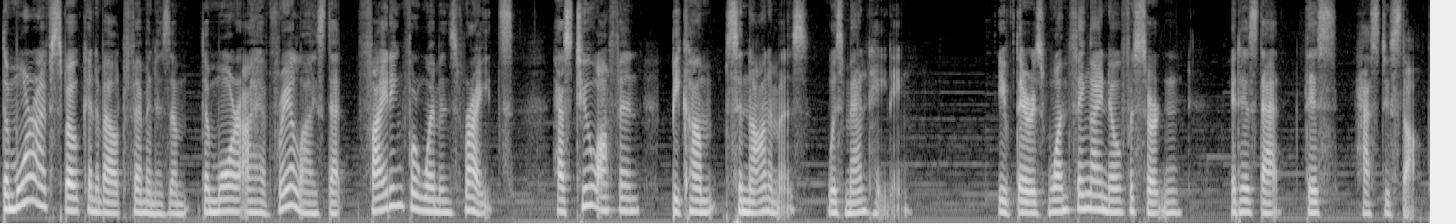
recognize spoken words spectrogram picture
The more I've spoken about feminism, the more I have realized that fighting for women's rights has too often become synonymous with man hating. If there is one thing I know for certain, it is that this has to stop.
